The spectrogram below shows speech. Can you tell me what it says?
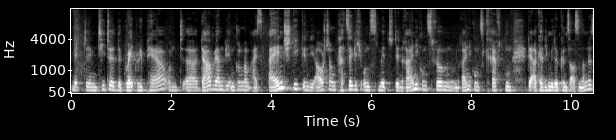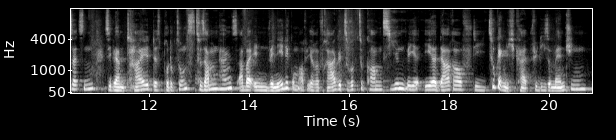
mit dem Titel The Great Repair. Und äh, da werden wir im Grunde genommen als Einstieg in die Ausstellung tatsächlich uns mit den Reinigungsfirmen und Reinigungskräften der Akademie der Künste auseinandersetzen. Sie werden Teil des Produktionszusammenhangs, aber in Venedig, um auf Ihre Frage zurückzukommen, zielen wir eher darauf, die Zugänglichkeit für diese Menschen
